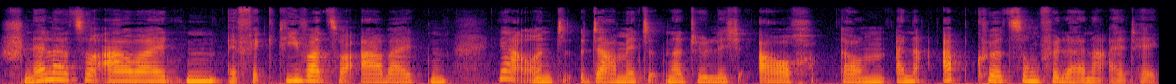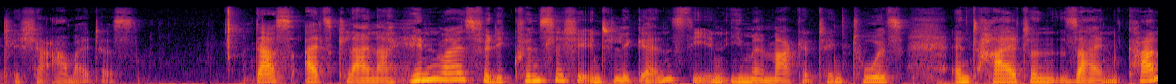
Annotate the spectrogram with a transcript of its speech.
schneller zu arbeiten, effektiver zu arbeiten, ja, und damit natürlich auch ähm, eine Abkürzung für deine alltägliche Arbeit ist. Das als kleiner Hinweis für die künstliche Intelligenz, die in E-Mail-Marketing-Tools enthalten sein kann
